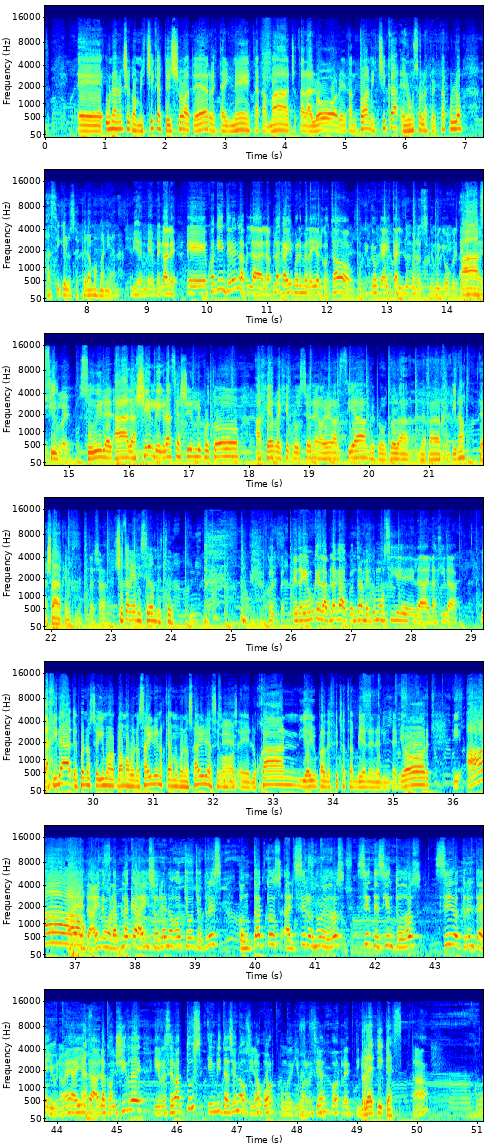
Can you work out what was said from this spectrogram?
Eh, una noche con mis chicas, estoy yo, ATR, está Inés, está Camacho, está la Lore, están todas mis chicas en un solo espectáculo, así que los esperamos mañana. Bien, bien, impecable. Eh, Joaquín, ¿tenés la, la, la placa ahí? Ponémela ahí al costado, porque creo que ahí está el número, si no me equivoco, el teléfono Ah, de sí, Shirley. subirle a la Shirley, gracias Shirley por todo, a GRG Producciones, a Gabriel García, mi productora de acá de Argentina, de allá de Argentina. De allá. Yo todavía ni sé dónde estoy. Mientras que busquen la placa, contame, ¿cómo sigue la, la gira? La gira, después nos seguimos, vamos a Buenos Aires, nos quedamos en Buenos Aires, hacemos Sí. eh, Luján y hay un par de fechas también en el interior. Y ¡ah! Ahí está, ahí tenemos la placa, ahí Soriano 883, contactos al 092-702-031. ¿eh? Ahí está, habla con Shirley y reserva tus invitaciones, o si no, por, como dijimos recién, por. Red Tickets. ¿Ah?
